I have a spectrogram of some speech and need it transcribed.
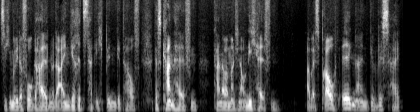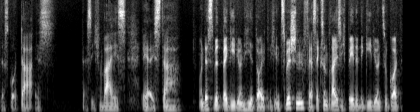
sich immer wieder vorgehalten oder eingeritzt hat, ich bin getauft. Das kann helfen, kann aber manchen auch nicht helfen. Aber es braucht irgendeine Gewissheit, dass Gott da ist, dass ich weiß, er ist da. Und das wird bei Gideon hier deutlich. Inzwischen, Vers 36, betete Gideon zu Gott,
